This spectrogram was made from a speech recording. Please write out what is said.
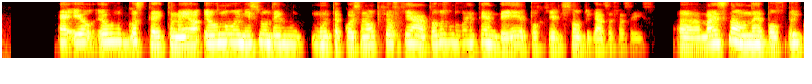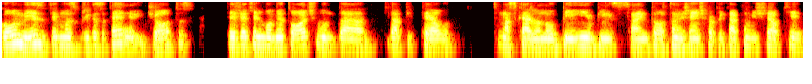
É, eu, eu gostei também. Eu no início não dei muita coisa, não, porque eu fiquei, ah, todo mundo vai entender porque eles são obrigados a fazer isso. Uh, mas não, né? O povo brigou mesmo, teve umas brigas até idiotas. Teve aquele momento ótimo da, da Pitel mascarando o Bin, o Bin saindo pela tangente para brigar com o Michel, que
